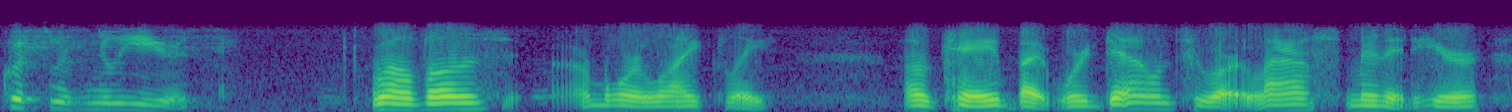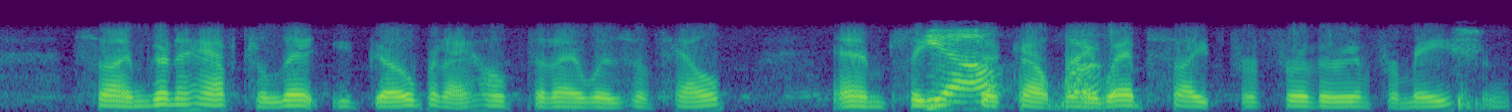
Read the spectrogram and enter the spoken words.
Christmas, New Year's. Well, those are more likely. Okay, but we're down to our last minute here, so I'm going to have to let you go, but I hope that I was of help. And please Yeah, check out my website for further information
